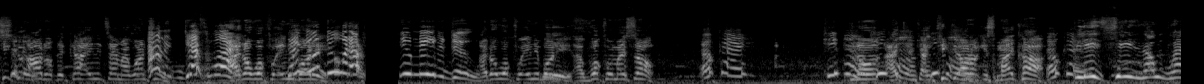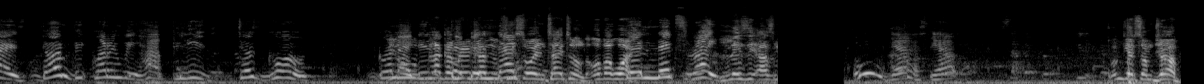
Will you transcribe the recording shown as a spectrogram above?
kick you out of the car anytime I want I- to. guess what? I don't work for anybody. Then anybody. you do whatever you need to do. I don't work for anybody. I work for myself. Okay. Keep on. You know, keep I on, can, can keep kick you out of It's my car. Okay. Please, she's not wise. Don't be quarreling with her, please. Just go. Go You like this. black Americans, you feel so entitled. Over what? The next right. Lazy as Ooh, yes, yeah. Go get some job.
